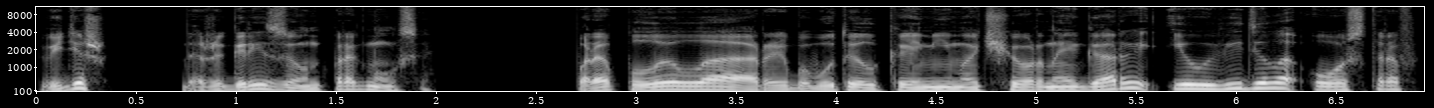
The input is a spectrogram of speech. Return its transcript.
Видишь, даже горизонт прогнулся. Проплыла рыба-бутылка мимо черной горы и увидела остров.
